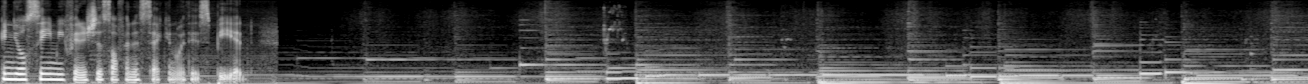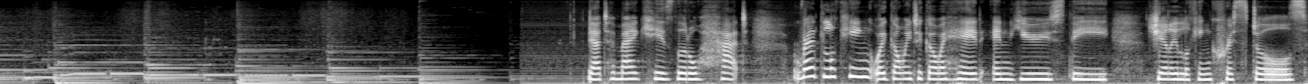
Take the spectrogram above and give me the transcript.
And you'll see me finish this off in a second with his beard. Now to make his little hat red looking, we're going to go ahead and use the jelly looking crystals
